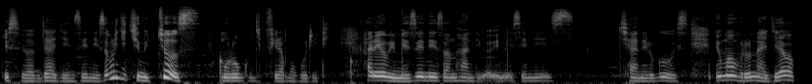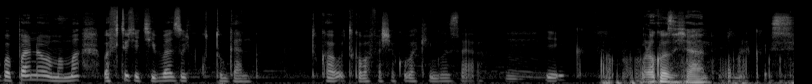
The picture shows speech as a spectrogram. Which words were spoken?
byose biba byagenze neza. Burya ikintu cyose mu rugo gipfira mu buriri. Hari iyo bimeze neza n'ahandi biba bimeze neza. Cyane rwose. Niyo mpamvu rero nagira abapapa n'abamama bafite icyo kibazo kutugana. Tuka- tukabafasha kubaka ingo zabo. Yego. Murakoze cyane. Murakoze.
